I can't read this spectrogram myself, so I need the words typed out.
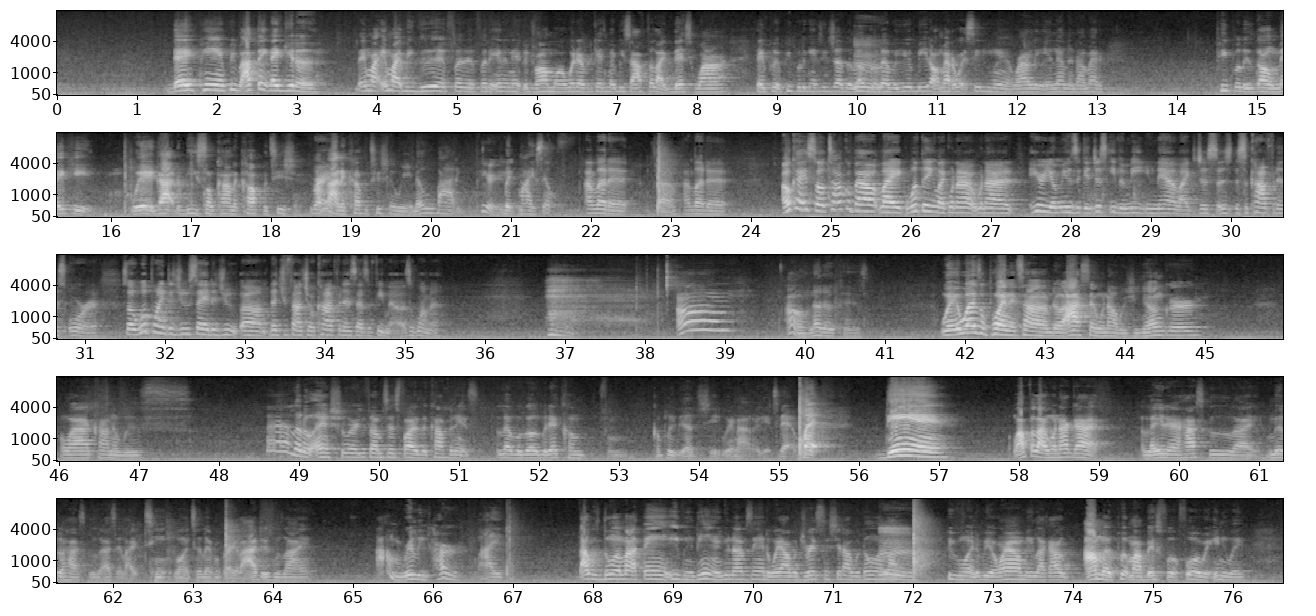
they paying people. I think they get a. They might it might be good for the for the internet, the drama or whatever the case may be. So I feel like that's why they put people against each other. Local mm. level, you'll be. It don't matter what city you in, Raleigh, Atlanta, don't matter. People is gonna make it where it got to be some kind of competition. Right. I'm not in competition with nobody, Period. but myself. I love it. So I love it. Okay, so talk about like one thing. Like when I when I hear your music and just even meet you now, like just it's, it's a confidence aura. So, at what point did you say that you um, that you found your confidence as a female, as a woman? Um, I don't know though, cause well, it was a point in time though. I say when I was younger, where I kind of was eh, a little unsure. You feel me? So as far as the confidence level goes, but that come from completely other shit. We're not gonna get to that. But then, well, I feel like when I got later in high school, like middle high school, I said like 10th going to 11th grade, like I just was like, I'm really her. Like I was doing my thing even then, you know what I'm saying? The way I was dressing, shit I was doing, like mm. people wanted to be around me. Like I, I'm gonna put my best foot forward anyway.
